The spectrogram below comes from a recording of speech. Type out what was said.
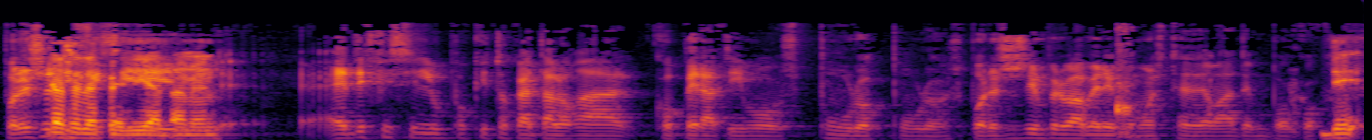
por eso Ya es se les difícil, pedía también. Es difícil un poquito catalogar cooperativos puros, puros. Por eso siempre va a haber como este debate un poco. De-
